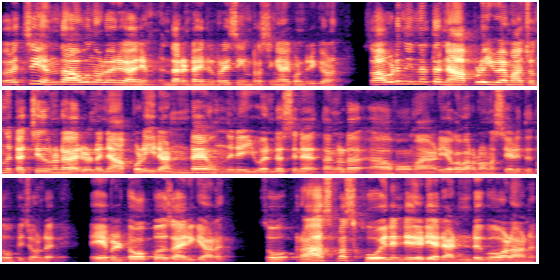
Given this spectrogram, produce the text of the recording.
സോ ലെറ്റ്സി എന്താവും എന്നുള്ള ഒരു കാര്യം. എന്തായാലും ടൈറ്റിൽ റേസ് ഇൻട്രസ്റ്റിംഗ് ആയിക്കൊണ്ടിരിക്കുകയാണ് സോ അവിടെ നിന്ന് ഇന്നത്തെ നാപ്പിളി യു എ മാച്ച് ഒന്ന് ടച്ച് ചെയ്ത് കൊണ്ട കാര്യമുണ്ട്. നാപ്പിളി രണ്ട് ഒന്നിന് യു എൻ എസിനെ തങ്ങളുടെ ഹോം ഡിയോഗ മറഡോണ സ്റ്റേഡിയത്തിൽ തോപ്പിച്ചുകൊണ്ട് ടേബിൾ ടോപ്പേഴ്സ് ആയിരിക്കുകയാണ്. സോ റാസ്മസ് ഹോയിലൻഡ് നേടിയ രണ്ട് ഗോളാണ്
